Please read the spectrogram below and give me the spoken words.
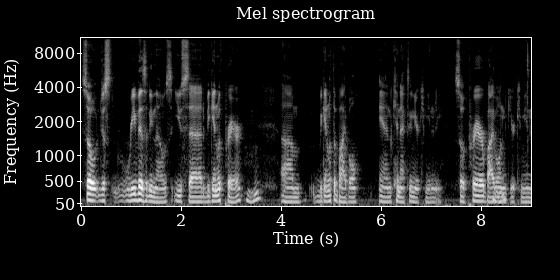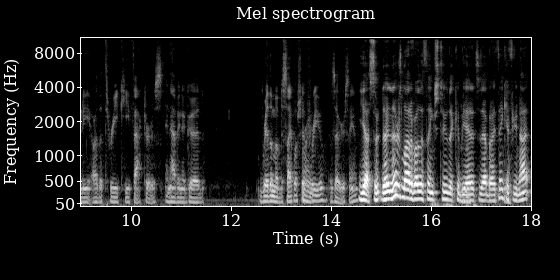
So just revisiting those, you said begin with prayer, mm-hmm. um, begin with the Bible, and connect in your community. So prayer, Bible, mm-hmm. and your community are the three key factors in having a good rhythm of discipleship right. for you. Is that what you're saying? Yes. There, there's a lot of other things too that could be mm-hmm. added to that, but I think yeah. if you're not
